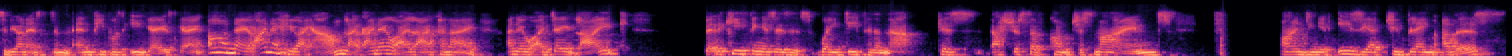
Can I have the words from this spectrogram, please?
to be honest, and, and people's egos going, oh no, I know who I am, like I know what I like, and I I know what I don't like. But the key thing is, is it's way deeper than that because that's your subconscious mind finding it easier to blame others,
